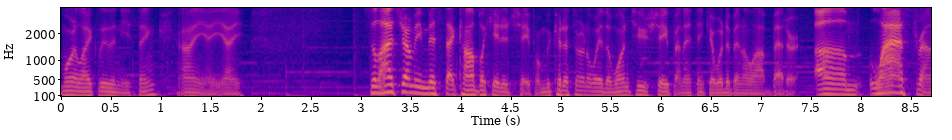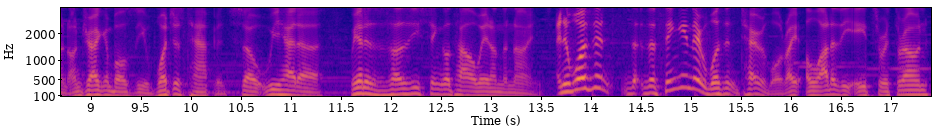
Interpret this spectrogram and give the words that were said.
more likely than you think. Ay, ay, ay. So last round we missed that complicated shape and we could have thrown away the 1-2 shape and I think it would have been a lot better. Um, last round on Dragon Ball Z, what just happened? So we had a we had a Zuzzy single tile wait on the nines. And it wasn't, the, the thinking there wasn't terrible, right? A lot of the eights were thrown.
